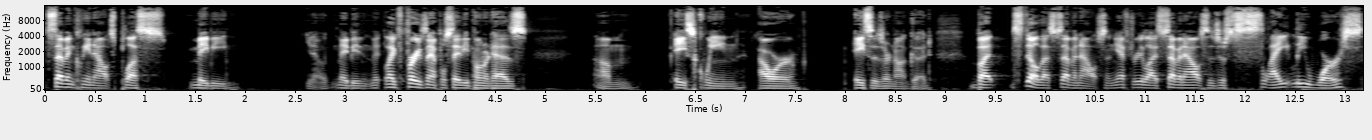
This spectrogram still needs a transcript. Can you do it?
seven clean outs plus maybe, you know, maybe, like for example, say the opponent has um, ace queen, our aces are not good. But still, that's seven outs. And you have to realize seven outs is just slightly worse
